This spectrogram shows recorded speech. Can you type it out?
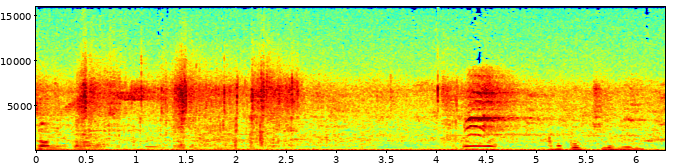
让你好。哦，他们？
